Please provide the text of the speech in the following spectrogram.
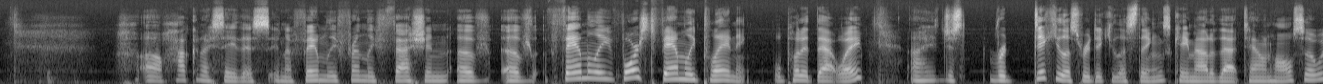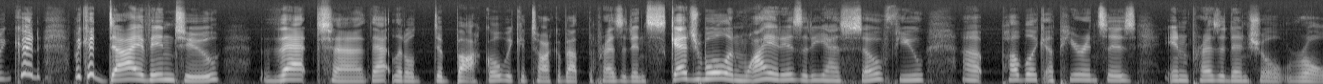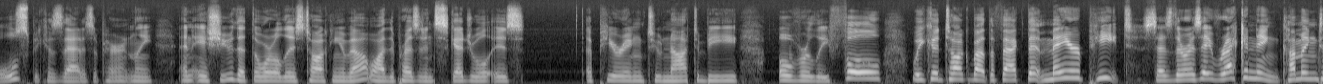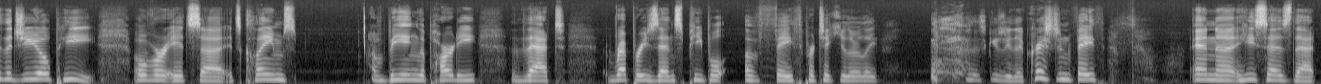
oh, how can I say this in a family friendly fashion of of family forced family planning. We'll put it that way. Uh, just ridiculous, ridiculous things came out of that town hall. So we could we could dive into that uh, that little debacle. We could talk about the president's schedule and why it is that he has so few uh, public appearances in presidential roles, because that is apparently an issue that the world is talking about. Why the president's schedule is appearing to not be overly full. We could talk about the fact that Mayor Pete says there is a reckoning coming to the GOP over its uh, its claims of being the party that represents people of faith, particularly, excuse me, the Christian faith. And uh, he says that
